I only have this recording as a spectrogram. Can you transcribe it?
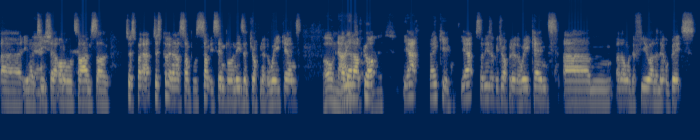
uh, you know Yeah. t-shirt on all the time. So just put out, just putting out samples something simple, and these are dropping at the weekend. Oh, nice. And then I've got- Nice. Yeah, thank you. Yeah, so these will be dropping at the weekend, um, along with a few other little bits.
